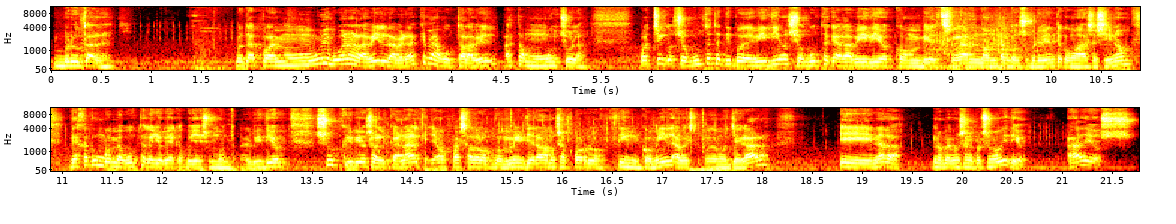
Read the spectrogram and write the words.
Brutal. Brutal, pues muy buena la build, la verdad es que me ha gustado la build, ha estado muy chula. Pues chicos, si os gusta este tipo de vídeos, si os gusta que haga vídeos con builds random, tanto de superviviente como asesino, dejad un buen me gusta que yo vea que apoyáis un montón el vídeo. Suscribíos al canal, que ya hemos pasado los 2000 y ahora vamos a por los 5000, a ver si podemos llegar. Y nada, nos vemos en el próximo vídeo. Adiós.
